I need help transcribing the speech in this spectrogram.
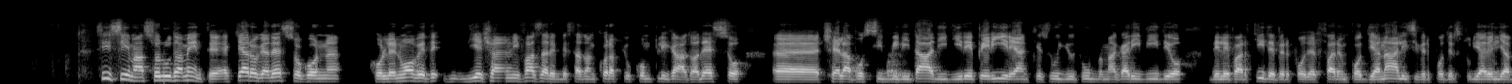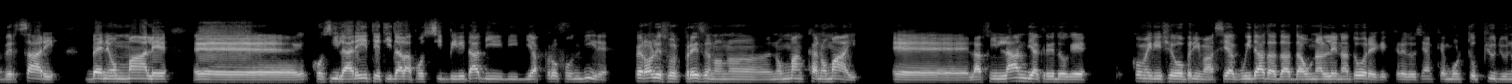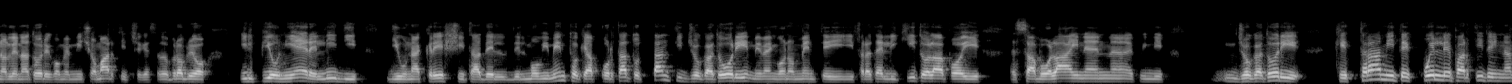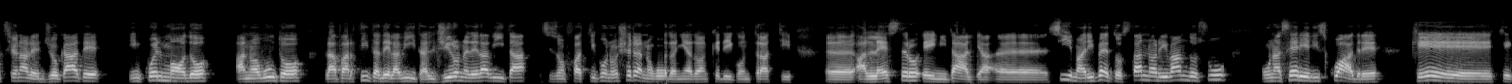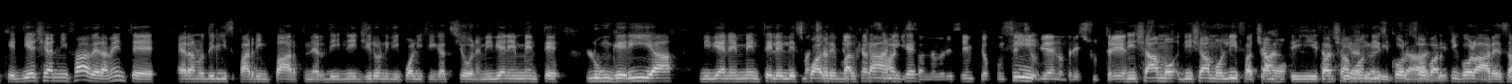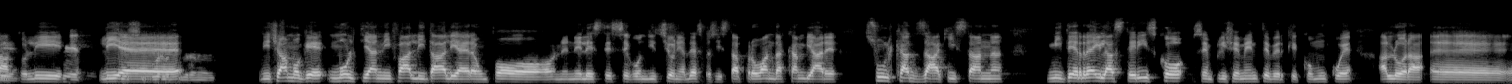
Sì, sì, ma assolutamente. È chiaro che adesso con, con le nuove, te- dieci anni fa sarebbe stato ancora più complicato. Adesso eh, c'è la possibilità di, di, reperire anche su YouTube magari video delle partite per poter fare un po' di analisi, per poter studiare gli avversari, bene o male, eh, così la rete ti dà la possibilità di, di, di approfondire, però le sorprese non, non mancano mai. Eh, la Finlandia credo che come dicevo prima, sia guidata da, da, un allenatore che credo sia anche molto più di un allenatore come Micio Martic, che è stato proprio il pioniere lì di, di una crescita del, del, movimento che ha portato tanti giocatori, mi vengono in mente i fratelli Kitola, poi Savolainen, quindi giocatori che tramite quelle partite in nazionale giocate in quel modo hanno avuto la partita della vita, il girone della vita, si sono fatti conoscere hanno guadagnato anche dei contratti eh, all'estero e in Italia. Eh, sì, ma ripeto, stanno arrivando su una serie di squadre che, che, che, dieci anni fa veramente erano degli sparring partner dei, nei gironi di qualificazione. Mi viene in mente l'Ungheria, mi viene in mente le, le squadre balcaniche. per esempio, a punteggio sì, pieno 3 su 3. Diciamo, diciamo lì facciamo, tanti, facciamo tanti un discorso particolare, ah, esatto, sì. lì, sì, lì è... Diciamo che molti anni fa l'Italia era un po' nelle stesse condizioni, adesso si sta provando a cambiare. Sul Kazakistan mi terrei l'asterisco semplicemente perché comunque allora eh,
